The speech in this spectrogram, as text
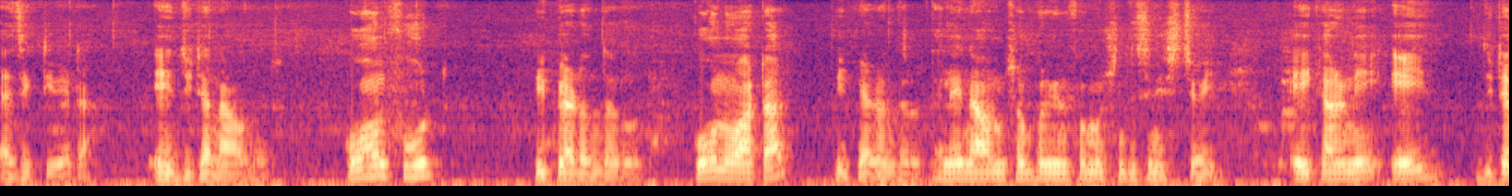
অ্যাজেক্টিভ এটা। এই দুইটা নাউনের কোন food prepared on the road কোন water prepared on the road তাহলে নাউন সম্পর্কে ইনফরমেশন দিচ্ছে নিশ্চয়ই। এই কারণেই এই দুইটা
